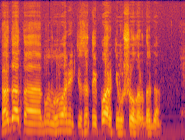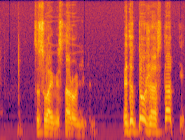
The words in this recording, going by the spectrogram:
Когда-то, будем говорить, из этой партии ушел Эрдоган со своими сторонниками. Это тоже остатки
